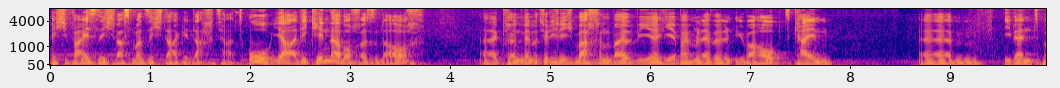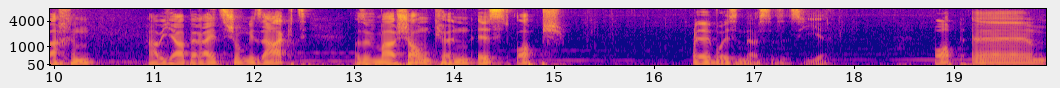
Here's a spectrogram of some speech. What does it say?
Ich weiß nicht, was man sich da gedacht hat. Oh, ja, die Kinderwoche sind auch. Äh, können wir natürlich nicht machen, weil wir hier beim Leveln überhaupt kein ähm, Event machen. Habe ich ja bereits schon gesagt. Also mal schauen können ist, ob... Äh, wo ist denn das? Das ist hier. Ob, ähm,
